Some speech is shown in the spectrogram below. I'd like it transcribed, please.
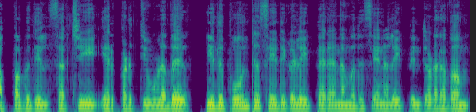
அப்பகுதியில் சர்ச்சையை ஏற்படுத்தியுள்ளது. இது போன்ற செய்திகளை பெற நமது சேனலை பின்தொடரவும்.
